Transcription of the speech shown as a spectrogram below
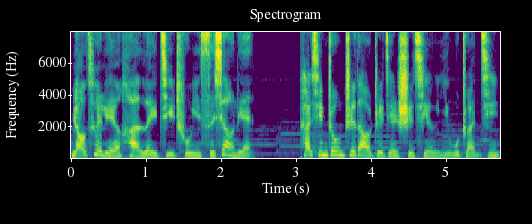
苗翠莲含泪挤出一丝笑脸，他心中知道这件事情已无转机，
